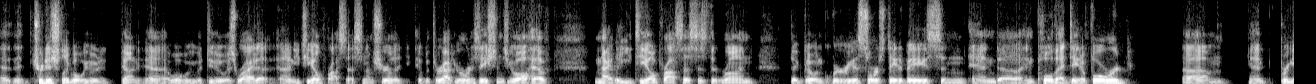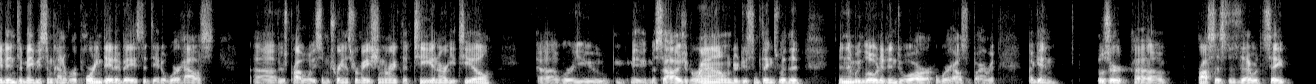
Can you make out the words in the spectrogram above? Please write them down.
uh, traditionally, what we would have done, uh, what we would do is write a, an ETL process, and I'm sure that it, throughout your organizations, you all have nightly ETL processes that run that go and query a source database and and uh, and pull that data forward. Um, and bring it into maybe some kind of reporting database, a data warehouse. Uh, there's probably some transformation, right? The T in our ETL uh, where you maybe massage it around or do some things with it, and then we load it into our warehouse environment. Again, those are uh, processes that I would say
